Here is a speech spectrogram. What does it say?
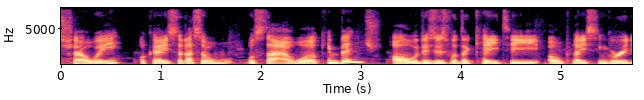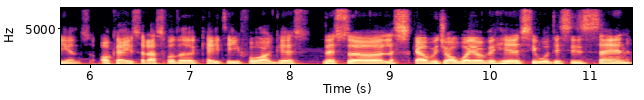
shall we? Okay, so that's a, what's that? A working bench? Oh, this is for the KT, oh, place ingredients. Okay, so that's for the KT4, I guess. Let's, uh, let's scavenge our way over here, see what this is saying.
